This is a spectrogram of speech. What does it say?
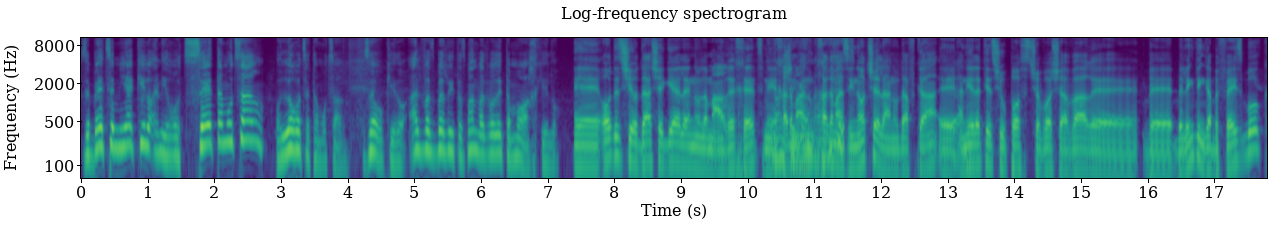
זה בעצם יהיה כאילו, אני רוצה את המוצר או לא רוצה את המוצר. זהו, כאילו, אל תבזבז לי את הזמן ואל תבזבז לי את המוח, כאילו. אה, עוד איזושהי הודעה שהגיעה אלינו למערכת, מאחד. למערכת? אחד המאזינות שלנו דווקא, אה, אני העליתי איזשהו פוסט שבוע שעבר אה, ב- בלינקדאין, גם בפייסבוק,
